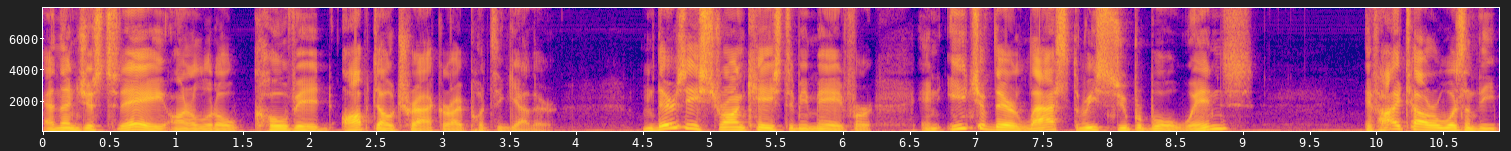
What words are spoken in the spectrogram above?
And then just today on a little COVID opt out tracker I put together. There's a strong case to be made for in each of their last three Super Bowl wins, if Hightower wasn't the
